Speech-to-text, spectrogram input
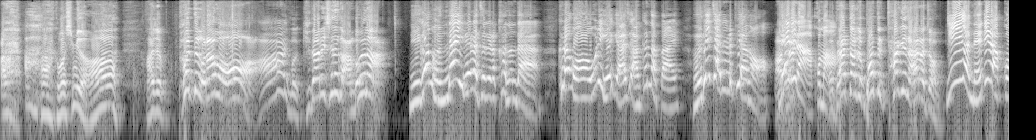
아, 아 고맙습니다. 아, 아저 퍼뜩 오라고. 아, 뭐 기다리시는 거 안 보이나? 네가 뭔데 이래라 저래라 하는데 그러고 우리 얘기 아직 안 끝났다 어디 자리를 피하노 아, 내리라 됐- 고마 어, 됐다 좀 퍼뜩 타기나 하라 좀. 네가 내리라고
